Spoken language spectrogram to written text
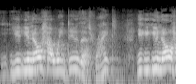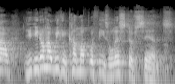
You, you know how we do this, right? You, you, know how, you, you know how we can come up with these lists of sins.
